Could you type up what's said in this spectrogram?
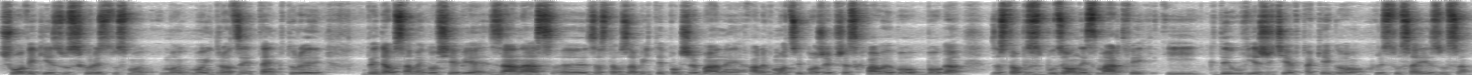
Człowiek Jezus Chrystus, moi, moi drodzy, ten, który wydał samego siebie za nas, e, został zabity, pogrzebany, ale w mocy Bożej przez chwałę Boga został wzbudzony z martwych i gdy uwierzycie w takiego Chrystusa Jezusa,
